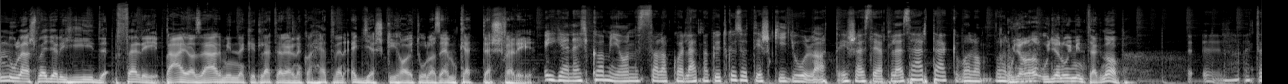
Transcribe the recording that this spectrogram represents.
m 0 Megyeri híd felé pályazár, mindenkit leterelnek a 71-es kihajtón az M2-es felé. Igen, egy kamion szalakorlátnak ütközött és kigyulladt, és ezért lezárták. Valam, valam, Ugyan, ugyanúgy, mint tegnap? Hát,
